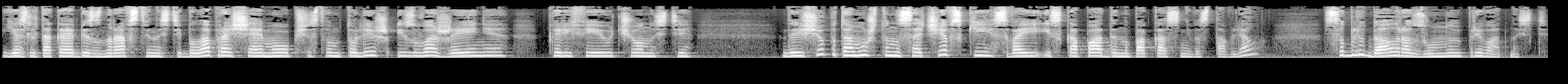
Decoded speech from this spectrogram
Если такая безнравственность и была прощаема обществом, то лишь из уважения – корифея учености, да еще потому, что Носачевский свои эскапады на показ не выставлял, соблюдал разумную приватность.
